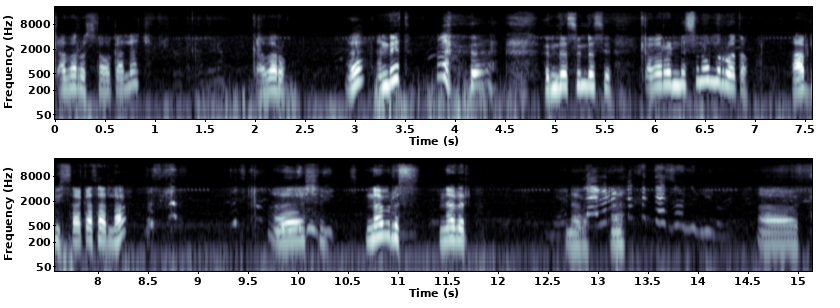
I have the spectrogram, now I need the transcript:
ቀበሮስ ታውቃላችሁ? ቀበሮ እ እንዴት እንደሱ እንደሱ ቀበሮ እንደሱ ነው የምሮጠው። አቢስ ታውቃታለህ? እሺ ነብርስ? ነብር okay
